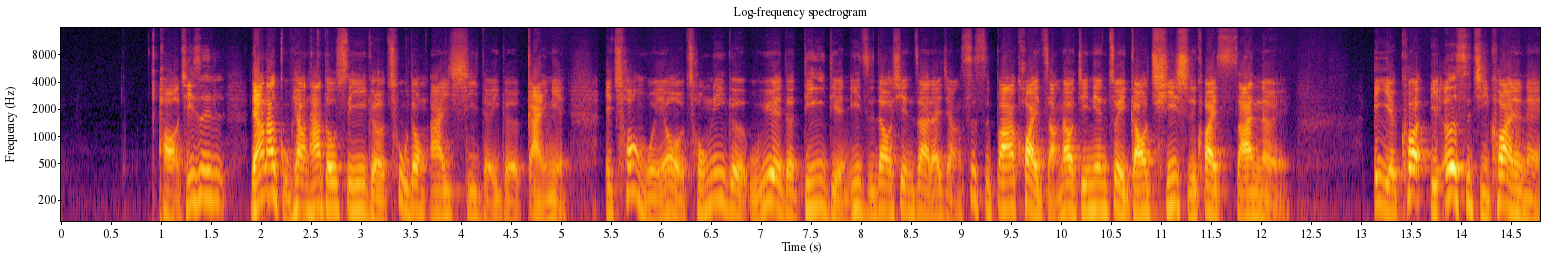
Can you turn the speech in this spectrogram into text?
好，其实两档股票它都是一个触动 IC 的一个概念。诶，创维哦，从那个五月的低点一直到现在来讲，四十八块涨到今天最高七十块三了，诶，也快也二十几块了呢。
